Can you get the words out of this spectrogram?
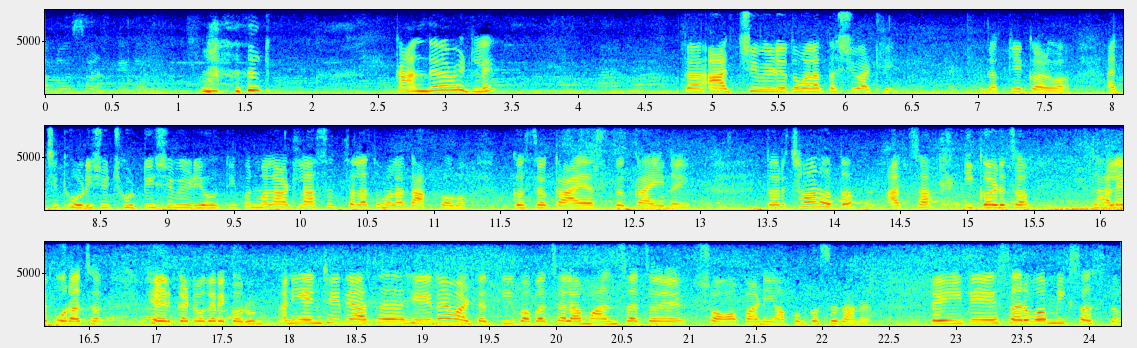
कांदे ना भेटले. तर आजची व्हिडिओ तुम्हाला कशी वाटली? नक्की कळवा. आजची थोडीशी छोटीशी व्हिडिओ होती पण मला वाटलं असंच चला तुम्हाला दाखवावं कसं काय असतं काही नाही. तर छान होतं आजचा इकडचं झालं आहे पोराचं हेअरकट वगैरे करून. आणि यांच्या इथे असं हे नाही वाटत की बाबा चला माणसाचं आहे शॉप आणि आपण कसं जाणार. ते इथे सर्व मिक्स असतं.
